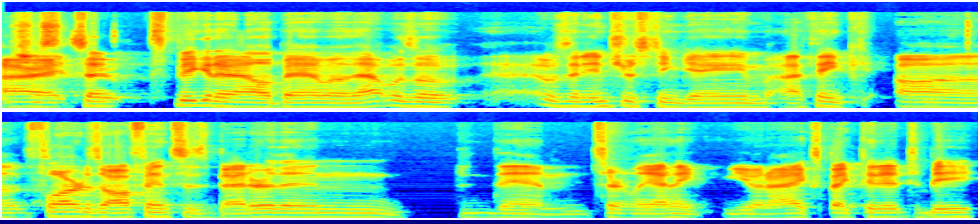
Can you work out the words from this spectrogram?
All right. Just, so speaking of Alabama, that was a it was an interesting game. I think uh, Florida's offense is better than than certainly I think you and I expected it to be.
